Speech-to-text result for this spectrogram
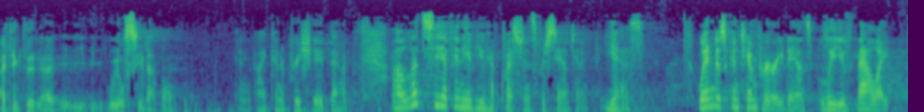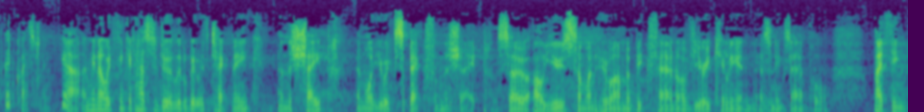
I think that uh, we'll see that more. I can appreciate that. Uh, let's see if any of you have questions for Stanton. Yes. When does contemporary dance leave ballet? Good question. Yeah, I mean, I would think it has to do a little bit with technique and the shape and what you expect from the shape. So I'll use someone who I'm a big fan of, Jiří Kylián, as an example. I think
